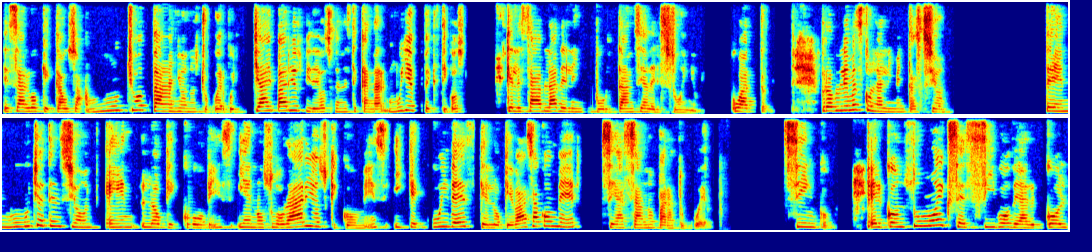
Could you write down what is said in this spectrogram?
es algo que causa mucho daño a nuestro cuerpo. Ya hay varios videos en este canal muy efectivos que les habla de la importancia del sueño. Cuatro, problemas con la alimentación ten mucha atención en lo que comes y en los horarios que comes y que cuides que lo que vas a comer sea sano para tu cuerpo. 5. El consumo excesivo de alcohol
